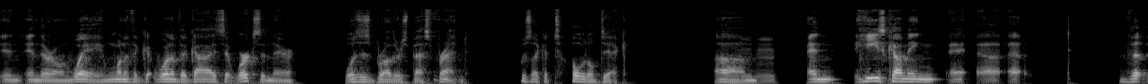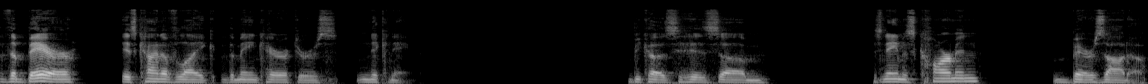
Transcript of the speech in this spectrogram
in in their own way. And one of the one of the guys that works in there was his brother's best friend who's like a total dick. Um Mhm. and he's coming uh, uh, the the bear is kind of like the main character's nickname. Because his um his name is Carmen Berzatto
